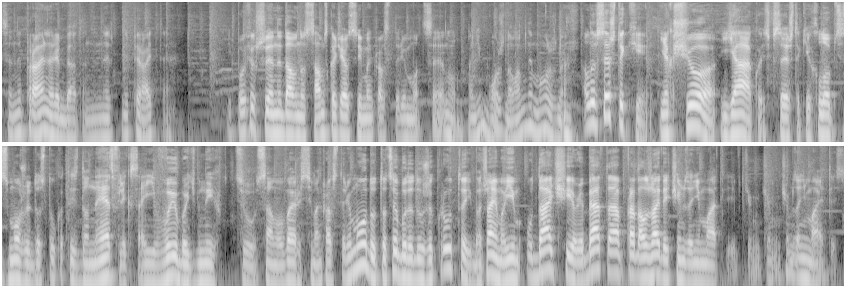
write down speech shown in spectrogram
це неправильно, ребята, не не пірайте. І пофіг, що я недавно сам скачав свій Minecraft Story. Це ну мені можна, вам не можна. Але все ж таки, якщо якось все ж таки хлопці зможуть достукатись до Netflix і вибить в них цю саму версію Minecraft Story Mode, то це буде дуже круто і бажаємо їм удачі. Ребята, продовжайте чим займати, чим, чим, чим займаєтесь.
